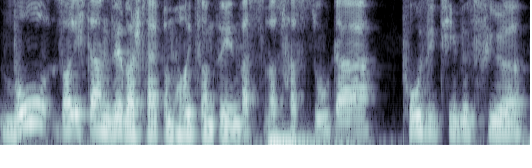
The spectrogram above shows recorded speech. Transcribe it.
wo soll ich da einen Silberstreif am Horizont sehen? Was, was hast du da Positives für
